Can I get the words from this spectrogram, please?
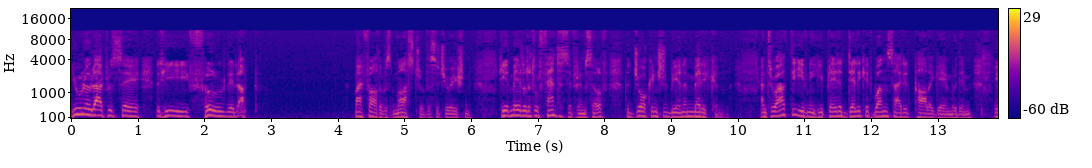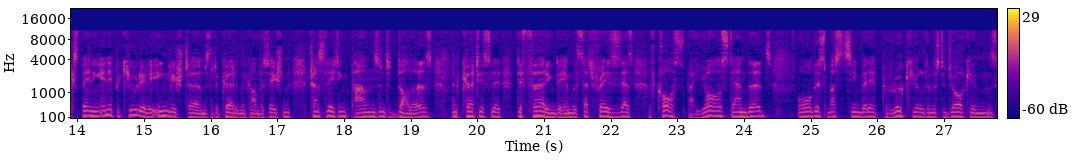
You no doubt would say that he folded up. My father was master of the situation. He had made a little fantasy for himself that Jorkins should be an American, and throughout the evening he played a delicate one-sided parlour game with him, explaining any peculiarly English terms that occurred in the conversation, translating pounds into dollars, and courteously deferring to him with such phrases as, of course, by your standards, all this must seem very parochial to Mr. Jorkins,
